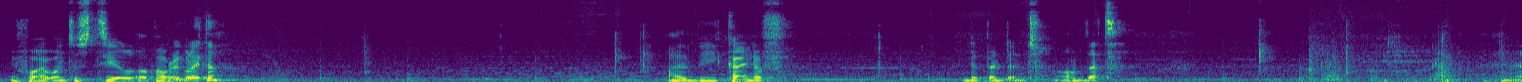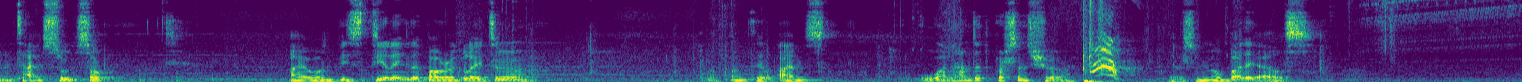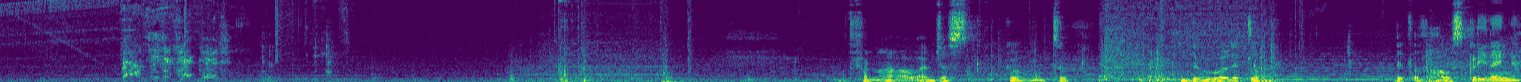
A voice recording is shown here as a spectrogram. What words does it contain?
if I want to steal a power regulator, I'll be kind of dependent on that. in any time soon. So I won't be stealing the power regulator until I'm 100% sure there's nobody else. For now, I'm just going to do a little bit of house cleaning.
